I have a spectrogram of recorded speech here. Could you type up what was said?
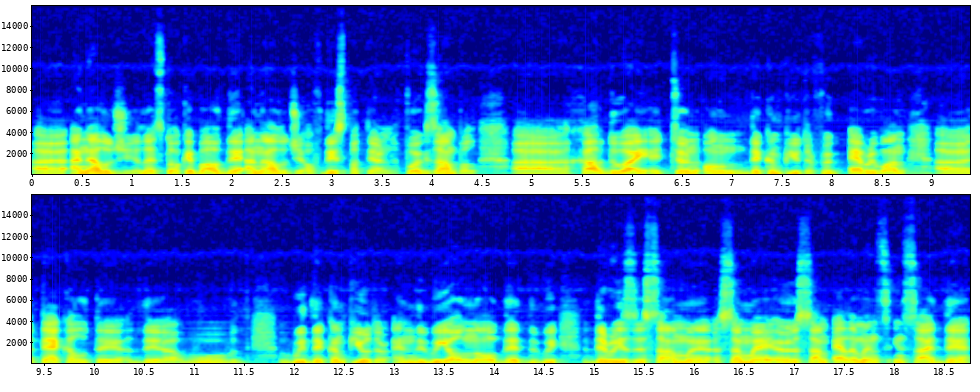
uh, analogy. Let's talk about the analogy of this pattern. For example uh, how do i uh, turn on the computer? For everyone uh, tackled uh, the with the computer. And we all know that we there is uh, some some some elements inside the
